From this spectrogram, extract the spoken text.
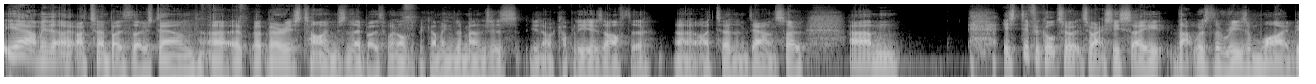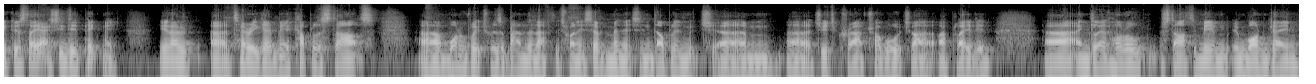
Yeah, I mean, I, I turned both of those down uh, at, at, various times, and they both went on to become England managers. You know, a couple of years after uh, I turned them down. So. Um, it's difficult to, to actually say that was the reason why because they actually did pick me. You know, uh, Terry gave me a couple of starts, uh, one of which was abandoned after 27 minutes in Dublin, which um, uh, due to crowd trouble, which I, I played in. Uh, and Glenn Hoddle started me in, in one game.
